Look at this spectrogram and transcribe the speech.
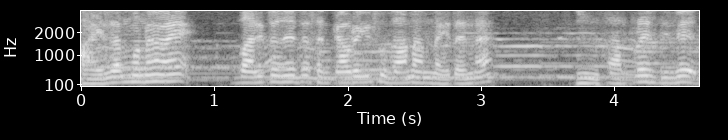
ভাইজান মনে হয় বাড়িতে যেতেছেন কাউরে কিছু জানান নাই, তাই না? সারপ্রাইজ দিবেন।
